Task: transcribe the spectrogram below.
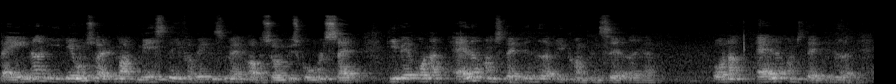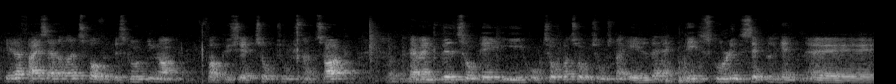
baner, I eventuelt måtte miste i forbindelse med Oppesundby skoles salg, de vil under alle omstændigheder blive kompenseret, ja. Under alle omstændigheder. Det er der faktisk allerede truffet beslutning om for budget 2012, da man vedtog det i oktober 2011, at det skulle simpelthen øh,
